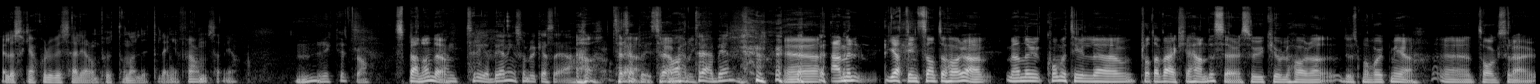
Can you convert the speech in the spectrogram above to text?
Eller så kanske du vill sälja de puttarna lite längre fram sen. Ja. Mm. Riktigt bra. Spännande. En trebening som brukar säga. Ja, trä, träbening. Ja, träbening. eh, ja, men, jätteintressant att höra. Men när det kommer till att uh, prata verkliga händelser så är det kul att höra, du som har varit med uh, ett tag sådär.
